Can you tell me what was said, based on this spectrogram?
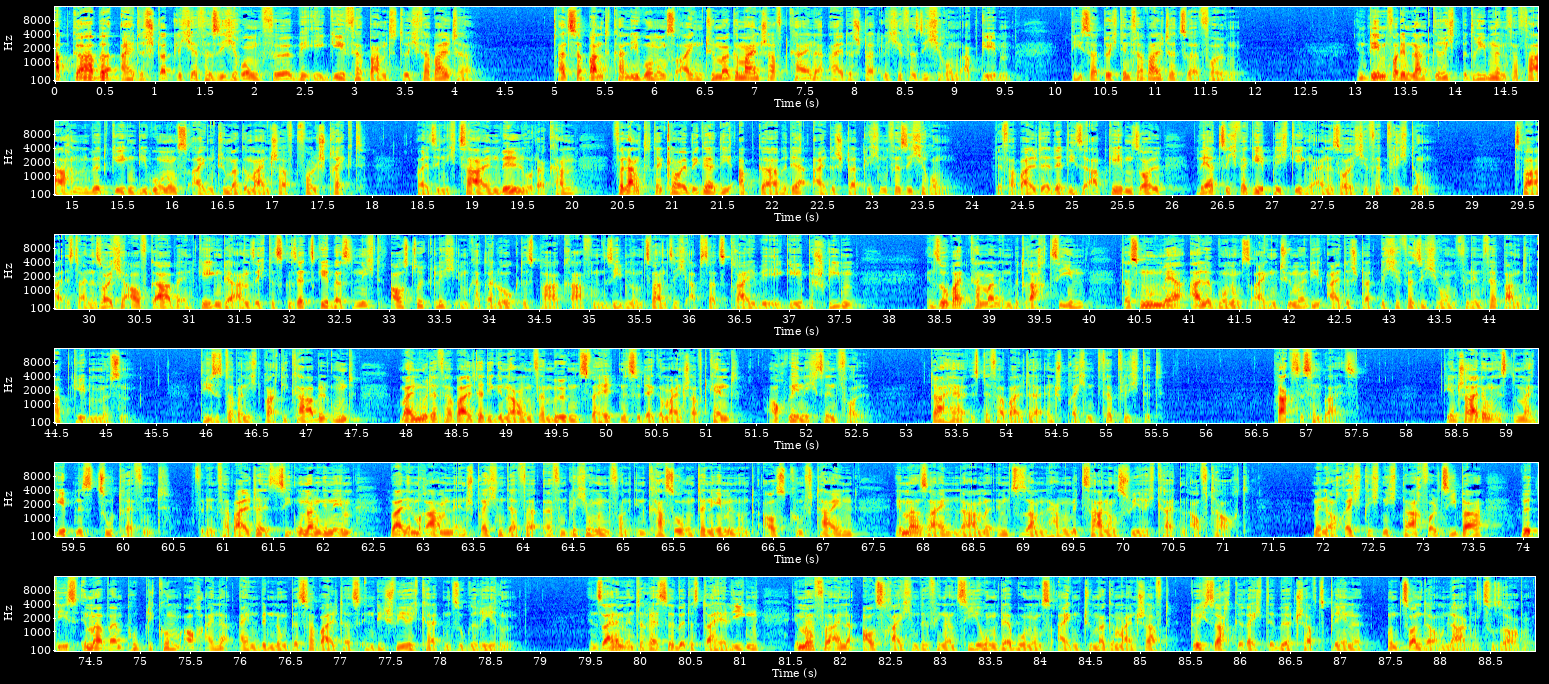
Abgabe eidesstattlicher Versicherung für WEG-Verband durch Verwalter Als Verband kann die Wohnungseigentümergemeinschaft keine eidesstattliche Versicherung abgeben. Dies hat durch den Verwalter zu erfolgen. In dem vor dem Landgericht betriebenen Verfahren wird gegen die Wohnungseigentümergemeinschaft vollstreckt. Weil sie nicht zahlen will oder kann, verlangt der Gläubiger die Abgabe der eidesstattlichen Versicherung. Der Verwalter, der diese abgeben soll, wehrt sich vergeblich gegen eine solche Verpflichtung zwar ist eine solche Aufgabe entgegen der Ansicht des Gesetzgebers nicht ausdrücklich im Katalog des § 27 Absatz 3 WEG beschrieben, insoweit kann man in Betracht ziehen, dass nunmehr alle Wohnungseigentümer die eidesstattliche Versicherung für den Verband abgeben müssen. Dies ist aber nicht praktikabel und, weil nur der Verwalter die genauen Vermögensverhältnisse der Gemeinschaft kennt, auch wenig sinnvoll. Daher ist der Verwalter entsprechend verpflichtet. Praxishinweis die Entscheidung ist im Ergebnis zutreffend. Für den Verwalter ist sie unangenehm, weil im Rahmen entsprechender Veröffentlichungen von Inkasso-Unternehmen und Auskunfteien immer sein Name im Zusammenhang mit Zahlungsschwierigkeiten auftaucht. Wenn auch rechtlich nicht nachvollziehbar, wird dies immer beim Publikum auch eine Einbindung des Verwalters in die Schwierigkeiten suggerieren. In seinem Interesse wird es daher liegen, immer für eine ausreichende Finanzierung der Wohnungseigentümergemeinschaft durch sachgerechte Wirtschaftspläne und Sonderumlagen zu sorgen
